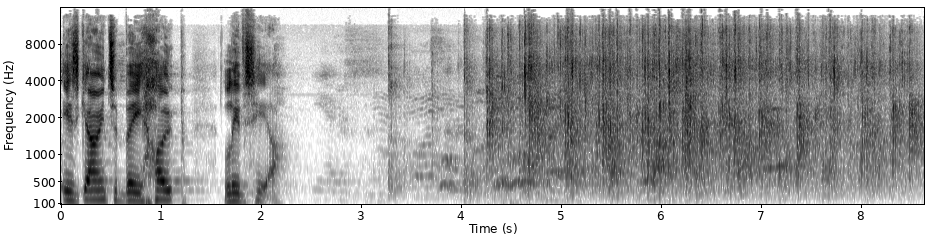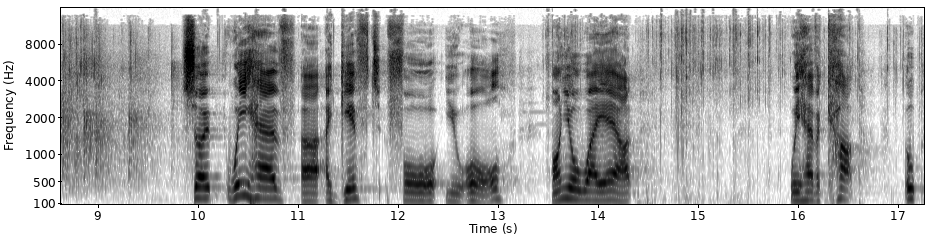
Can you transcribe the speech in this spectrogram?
is going to be Hope lives here. So, we have uh, a gift for you all. On your way out, we have a cup. Oop,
